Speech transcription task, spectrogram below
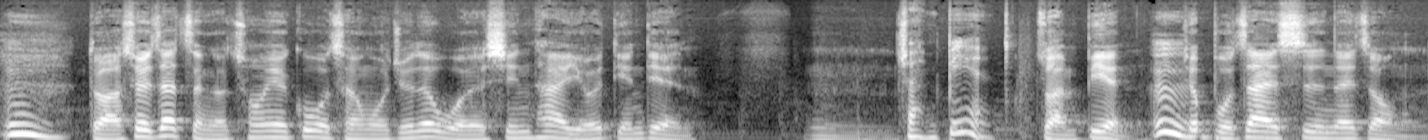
嗯，对吧、啊？所以在整个创业过程，我觉得我的心态有一点点，嗯，转变，转变，嗯，就不再是那种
